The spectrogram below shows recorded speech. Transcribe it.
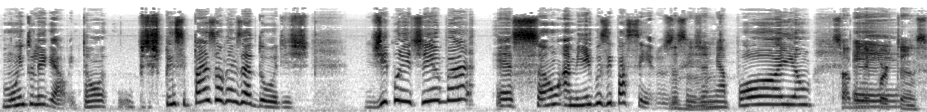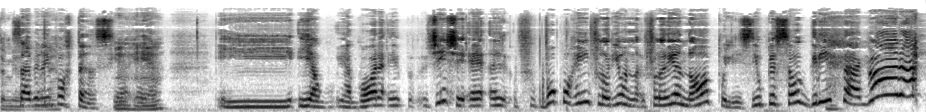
Muito legal. Então, os principais organizadores de Curitiba é, são amigos e parceiros, uhum. ou seja, me apoiam. Sabe é, da importância mesmo. Sabe né? da importância, uhum. é. E, e, agora, gente, é, é, vou correr em Florianópolis e o pessoal grita agora!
